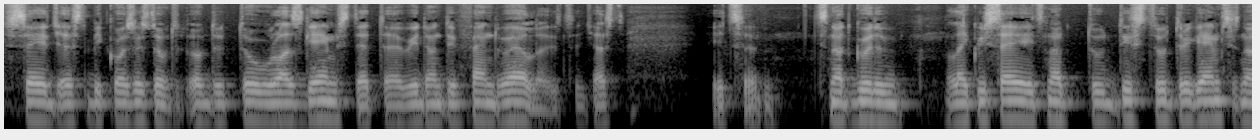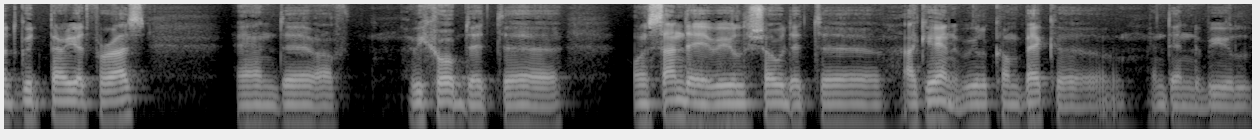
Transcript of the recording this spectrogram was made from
say just because of, of the two last games that uh, we don't defend well. It's just it's uh, it's not good. Like we say, it's not two, these two three games. It's not good period for us, and uh, we hope that uh, on Sunday we will show that uh, again we will come back uh, and then we will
